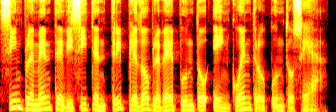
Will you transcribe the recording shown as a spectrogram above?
simplemente visiten www.encuentro.ca.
